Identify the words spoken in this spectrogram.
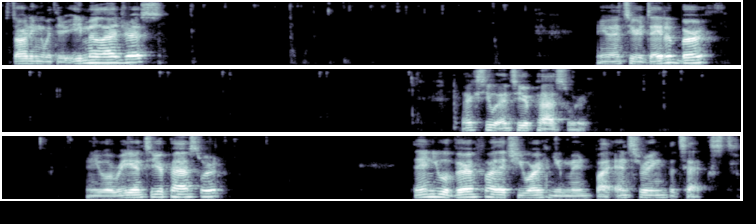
starting with your email address. You enter your date of birth. Next, you will enter your password. And you will re-enter your password. Then you will verify that you are human by entering the text.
